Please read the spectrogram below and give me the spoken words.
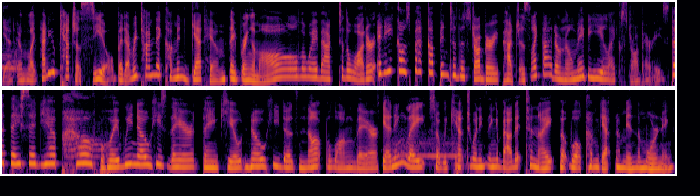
get him. Like, how do you catch a seal? But every time they come and get him, they bring him all the way back to the water and he goes back up into the strawberry patches. Like, I don't know, maybe he likes strawberries. But they said, Yep, oh boy, we know he's there. Thank you. No, he does not belong there. Getting late, so we can't do anything about it tonight, but we'll come get him in the morning.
